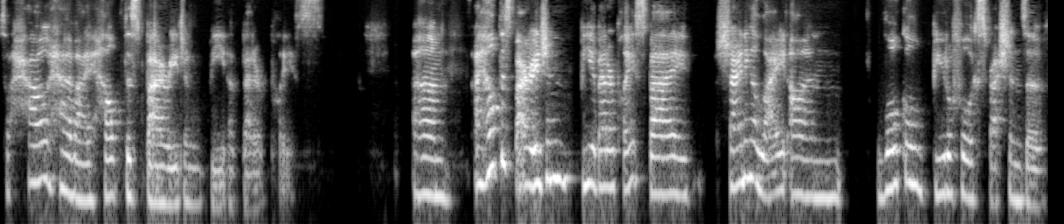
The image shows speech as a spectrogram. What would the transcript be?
So how have I helped this bioregion be a better place? Um, I help this bioregion be a better place by shining a light on local, beautiful expressions of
